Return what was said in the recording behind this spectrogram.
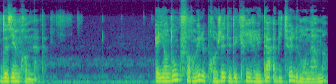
Deuxième promenade. Ayant donc formé le projet de décrire l'état habituel de mon âme,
